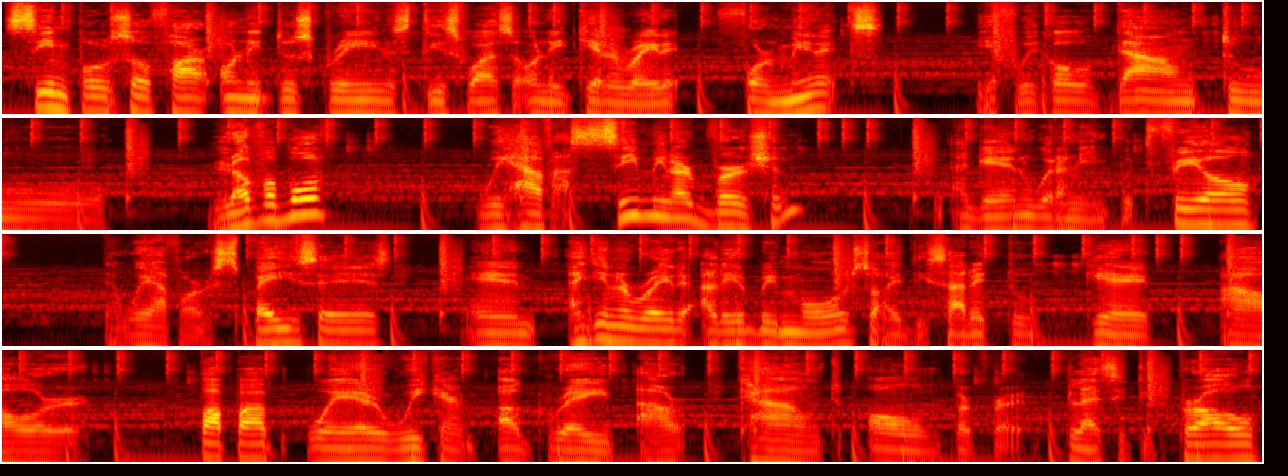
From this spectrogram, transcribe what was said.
simple so far, only two screens, this was only generated four minutes. If we go down to Lovable, we have a similar version, again with an input field. Then we have our spaces, and I generated a little bit more, so I decided to get our pop-up where we can upgrade our account on Perplexity Pro.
